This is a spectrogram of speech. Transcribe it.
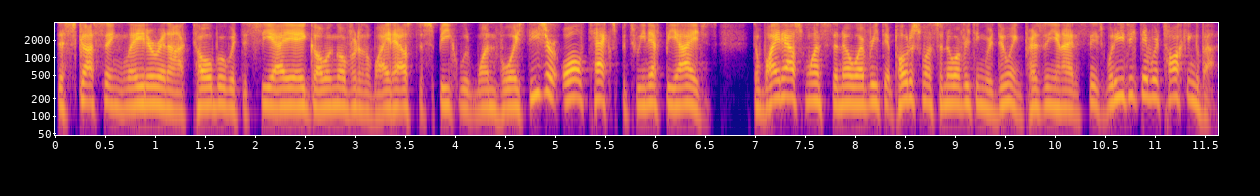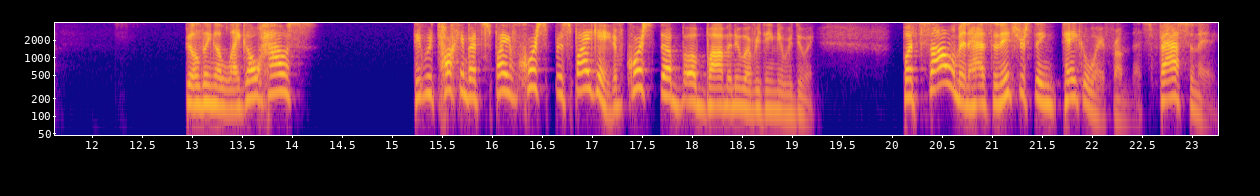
Discussing later in October with the CIA going over to the White House to speak with one voice. These are all texts between FBI agents. The White House wants to know everything. POTUS wants to know everything we're doing. President of the United States. What do you think they were talking about? Building a Lego house? They were talking about spy. Of course, Spygate. Of course, the Obama knew everything they were doing. But Solomon has an interesting takeaway from this. Fascinating.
